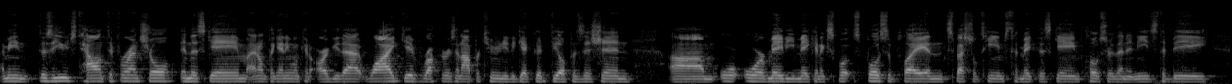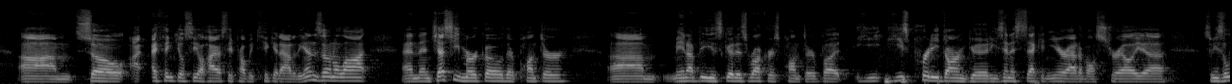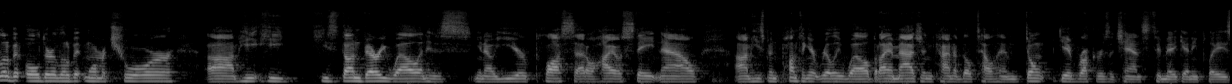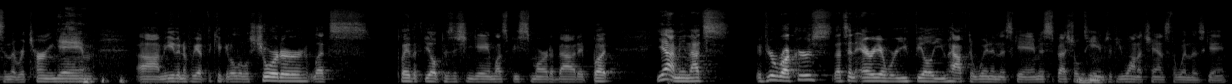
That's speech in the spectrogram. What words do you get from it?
I mean, there's a huge talent differential in this game. I don't think anyone can argue that. Why give Rutgers an opportunity to get good field position um, or, or maybe make an explosive play in special teams to make this game closer than it needs to be? Um, so I, I, think you'll see Ohio State probably kick it out of the end zone a lot. And then Jesse Mirco, their punter, um, may not be as good as Rutgers punter, but he, he's pretty darn good. He's in his second year out of Australia, so he's a little bit older, a little bit more mature. Um, he he he's done very well in his you know year plus at Ohio State now. Um, he's been punting it really well, but I imagine kind of they'll tell him don't give Rutgers a chance to make any plays in the return game. Um, even if we have to kick it a little shorter, let's play the field position game. Let's be smart about it. But yeah, I mean that's if you're Rutgers, that's an area where you feel you have to win in this game is special mm-hmm. teams if you want a chance to win this game.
